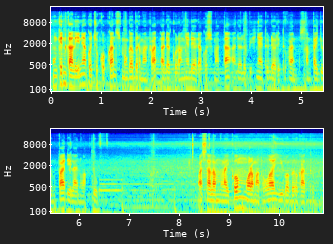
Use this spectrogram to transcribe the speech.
Mungkin kali ini aku cukupkan, semoga bermanfaat. Ada kurangnya dari aku semata, ada lebihnya itu dari Tuhan. Sampai jumpa di lain waktu. Wassalamualaikum warahmatullahi wabarakatuh.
